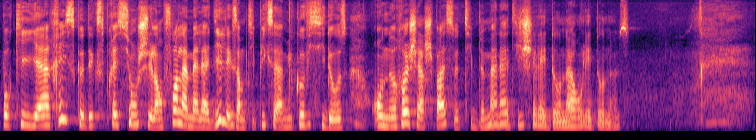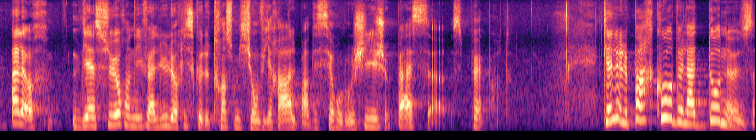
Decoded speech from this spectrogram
pour qu'il y ait un risque d'expression chez l'enfant de la maladie. L'exemple typique, c'est la mucoviscidose. On ne recherche pas ce type de maladie chez les donneurs ou les donneuses. Alors, bien sûr, on évalue le risque de transmission virale par des sérologies, je passe, peu importe. Quel est le parcours de la donneuse?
